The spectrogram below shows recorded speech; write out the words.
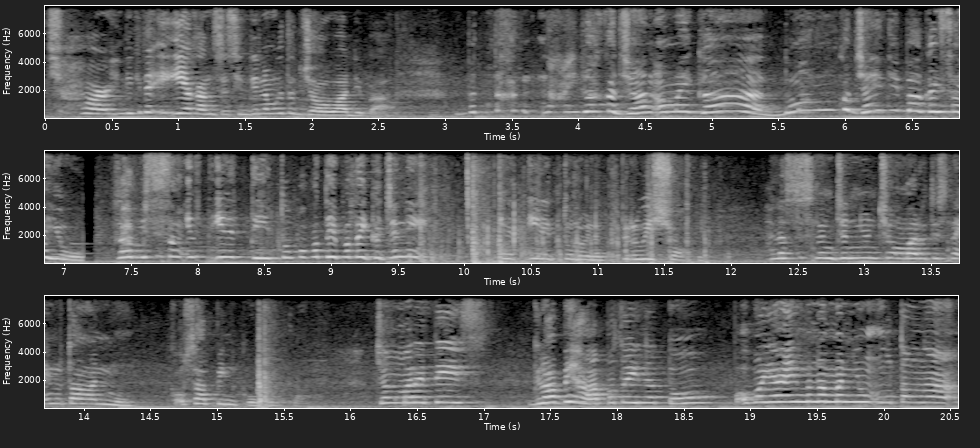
Char, hindi kita iiyakan sis. Hindi naman kita jowa, di ba? Ba't naka, nakahiga ka dyan? Oh my God! Dumangon ka dyan, hindi bagay sa'yo. Grabe sis, ang init-init dito. Papatay-patay ka dyan eh. Init-init tuloy, nagpirwisyo ako. Hala sis, nandyan yung Chang Marites na inutangan mo. Kausapin ko, wait lang. Chang Marites, grabe ha, patay na to. Paubayain mo naman yung utang na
